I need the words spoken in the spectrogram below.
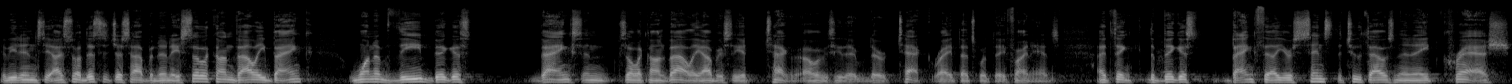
If you didn't see, I saw this has just happened in a Silicon Valley Bank, one of the biggest banks in Silicon Valley. Obviously, a tech. Obviously, they're, they're tech, right? That's what they finance. I think the biggest bank failure since the 2008 crash.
